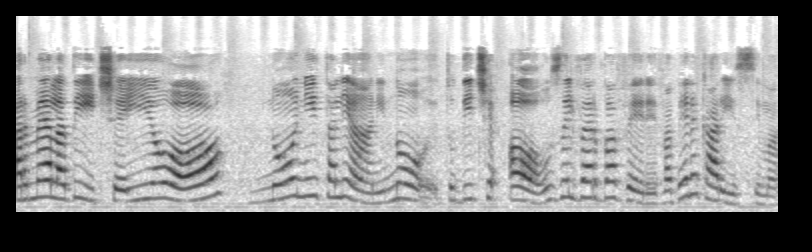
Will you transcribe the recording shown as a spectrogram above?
Carmela dice io ho nonni italiani, no, tu dici ho, usa il verbo avere, va bene carissima?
